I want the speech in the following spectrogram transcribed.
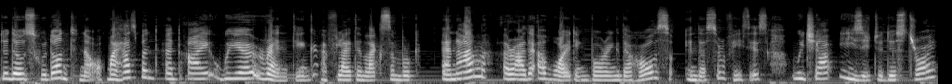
To those who don't know, my husband and I were renting a flat in Luxembourg and I'm rather avoiding boring the holes in the surfaces, which are easy to destroy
